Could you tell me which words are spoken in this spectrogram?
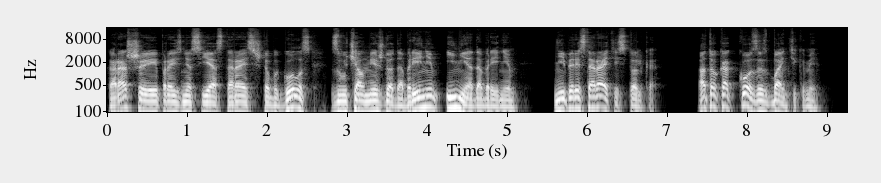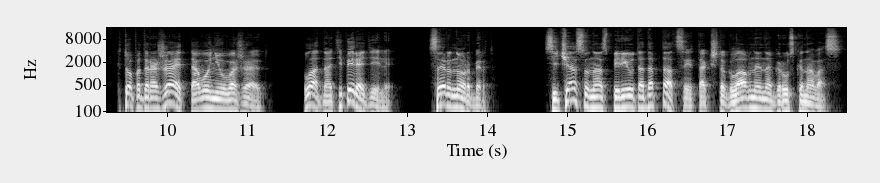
«Хороши», – произнес я, стараясь, чтобы голос звучал между одобрением и неодобрением. «Не перестарайтесь только, а то как козы с бантиками. Кто подражает, того не уважают. Ладно, а теперь о деле. Сэр Норберт, сейчас у нас период адаптации, так что главная нагрузка на вас.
